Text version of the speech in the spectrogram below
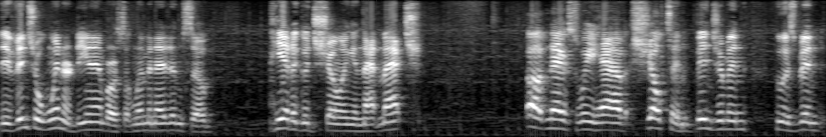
The eventual winner, Dean Ambrose, eliminated him, so he had a good showing in that match. Up next, we have Shelton Benjamin, who has been,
